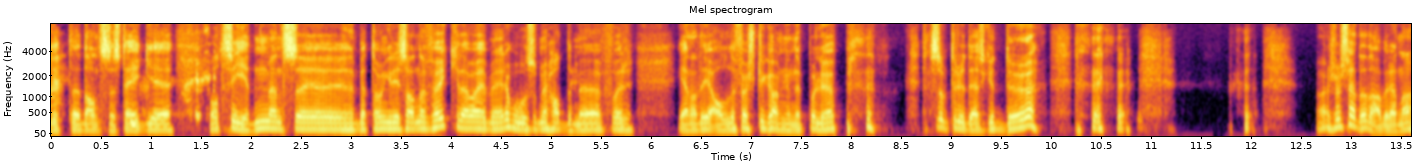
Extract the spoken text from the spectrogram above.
lite dansesteg mot åt siden mens eh, betonggrisene føyk. Det var mer hun som jeg hadde med for en av de aller første gangene på løp, som trodde jeg skulle dø. Hva er det som skjedde da, Brenna?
